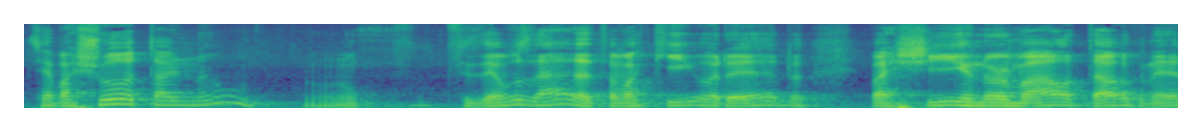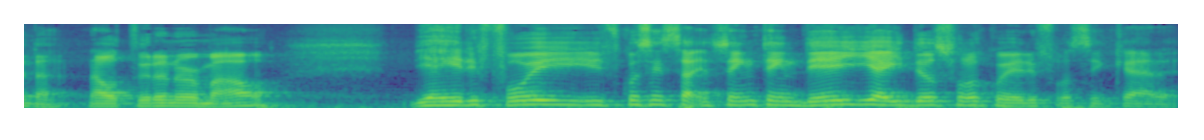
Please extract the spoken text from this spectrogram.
Você abaixou? Tal? Não, não fizemos nada, estamos aqui orando, baixinho, normal, tal, né? na, na altura normal. E aí ele foi e ficou sem, sem entender, e aí Deus falou com ele, falou assim, cara,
